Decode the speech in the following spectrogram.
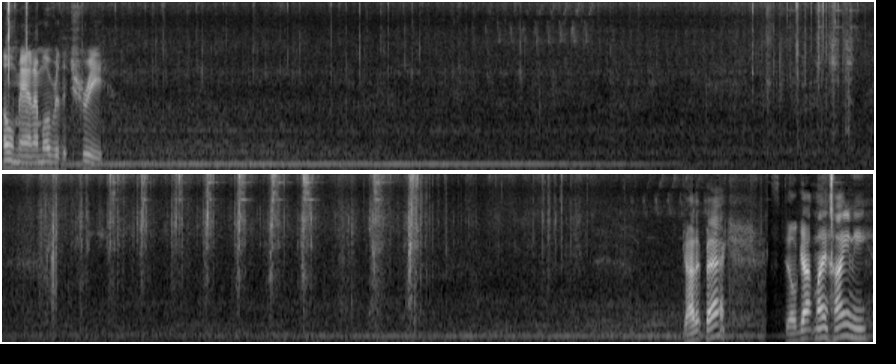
Oh man, I'm over the tree. Got it back. Still got my hiney.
